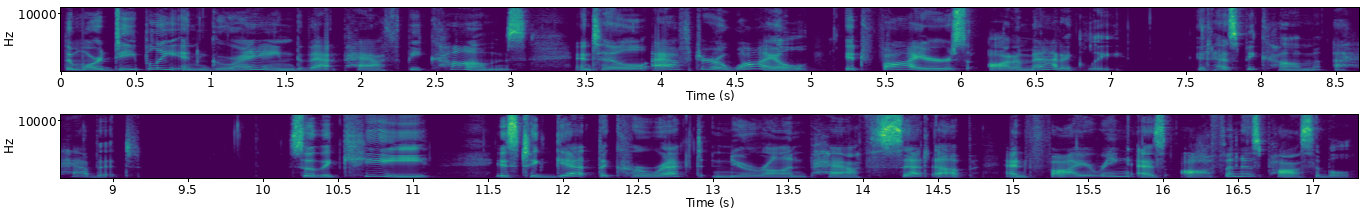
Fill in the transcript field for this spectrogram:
the more deeply ingrained that path becomes until after a while it fires automatically. It has become a habit. So the key is to get the correct neuron path set up and firing as often as possible.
